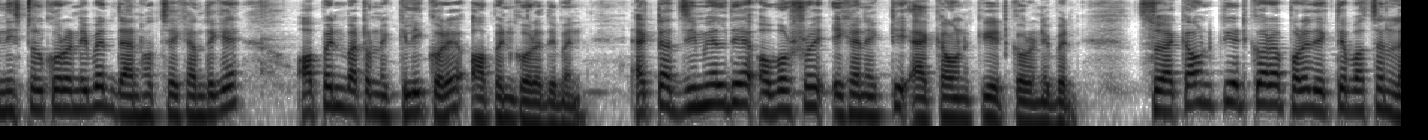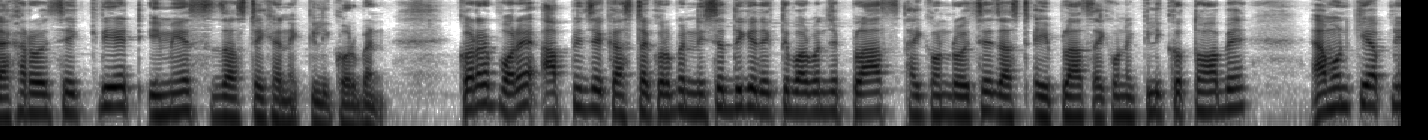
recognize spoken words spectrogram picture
ইনস্টল করে নেবেন, দেন হচ্ছে এখান থেকে ওপেন বাটনে ক্লিক করে ওপেন করে দেবেন। একটা জিমেল দিয়ে অবশ্যই এখানে একটি অ্যাকাউন্ট ক্রিয়েট করে নেবেন। সো অ্যাকাউন্ট ক্রিয়েট করার পরে দেখতে পাচ্ছেন লেখা রয়েছে ক্রিয়েট ইমেজ জাস্ট এখানে ক্লিক করবেন। করার পরে আপনি যে কাজটা করবেন, নিচের দিকে দেখতে পারবেন যে প্লাস আইকন রয়েছে জাস্ট এই প্লাস আইকনে ক্লিক করতে হবে। এমনকি আপনি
